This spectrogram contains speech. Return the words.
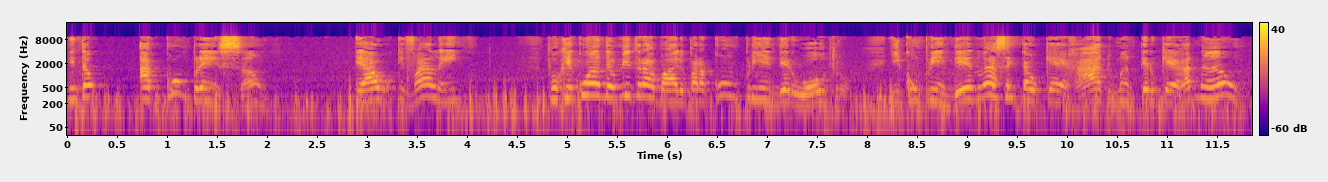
Então, a compreensão é algo que vai além. Porque quando eu me trabalho para compreender o outro, e compreender não é aceitar o que é errado, manter o que é errado, não.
